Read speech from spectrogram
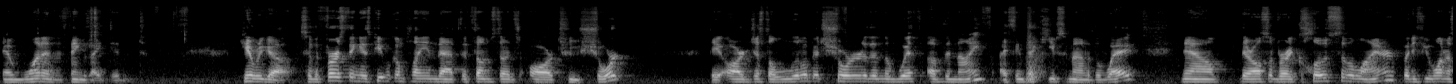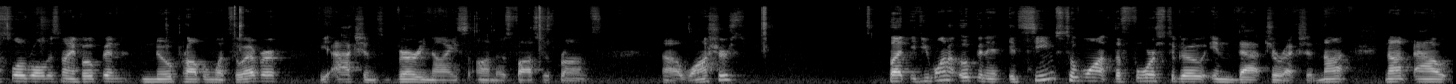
And one of the things I didn't. Here we go. So the first thing is people complain that the thumb studs are too short. They are just a little bit shorter than the width of the knife. I think that keeps them out of the way. Now, they're also very close to the liner, but if you want to slow roll this knife open, no problem whatsoever. The action's very nice on those phosphorus bronze uh, washers. But if you want to open it, it seems to want the force to go in that direction, not not out.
